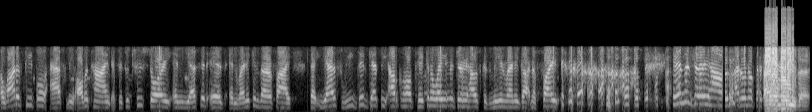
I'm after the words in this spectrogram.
a lot of people ask me all the time if it's a true story, and yes, it is. And Renny can verify that yes, we did get the alcohol taken away in the jury house because me and Renny got in a fight in the jury house. I don't know if that's. I don't true. believe that.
